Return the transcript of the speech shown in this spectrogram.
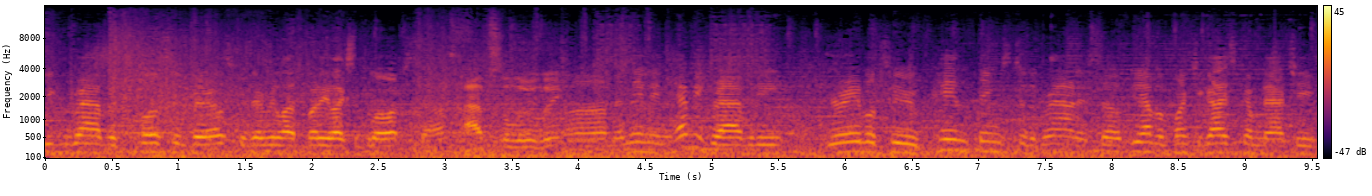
you can grab explosive barrels because everybody likes to blow up stuff. Absolutely. Um, and then in heavy gravity, you're able to pin things to the ground. And so if you have a bunch of guys coming at you,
